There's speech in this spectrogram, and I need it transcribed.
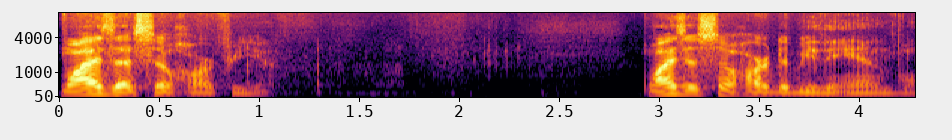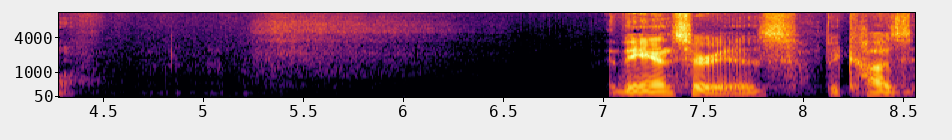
Why is that so hard for you? Why is it so hard to be the anvil? The answer is because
